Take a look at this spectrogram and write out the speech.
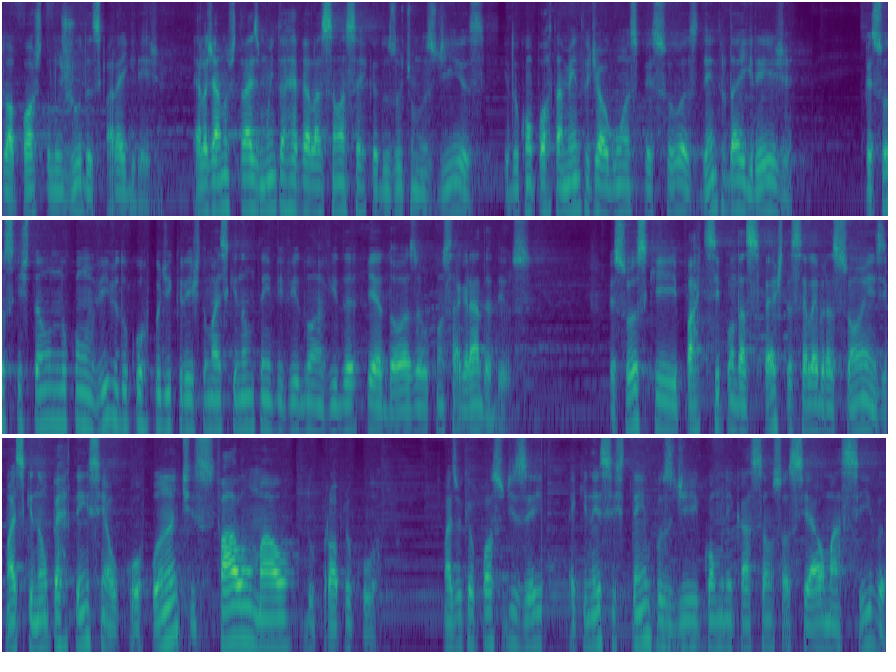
do apóstolo Judas para a igreja? ela já nos traz muita revelação acerca dos últimos dias e do comportamento de algumas pessoas dentro da igreja, pessoas que estão no convívio do corpo de Cristo, mas que não têm vivido uma vida piedosa ou consagrada a Deus. Pessoas que participam das festas, celebrações, mas que não pertencem ao corpo, antes falam mal do próprio corpo. Mas o que eu posso dizer é que nesses tempos de comunicação social massiva,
